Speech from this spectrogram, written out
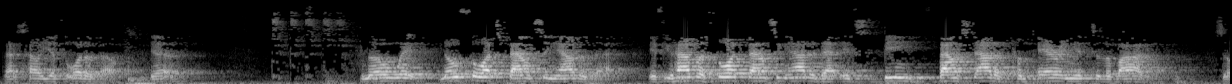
That's how you're thought about. Yeah? No way, no thoughts bouncing out of that. If you have a thought bouncing out of that, it's being bounced out of comparing it to the body. So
